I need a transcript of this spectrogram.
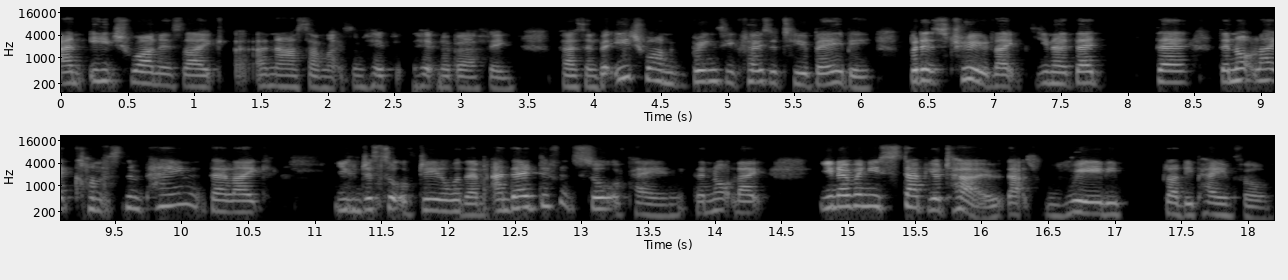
and each one is like, and I now sound like some hip, hypnobirthing person, but each one brings you closer to your baby. But it's true, like, you know, they're, they're, they're not like constant pain. They're like, you can just sort of deal with them and they're a different sort of pain. They're not like, you know, when you stab your toe, that's really bloody painful.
